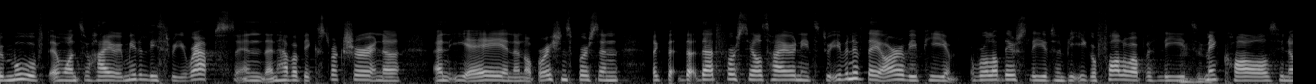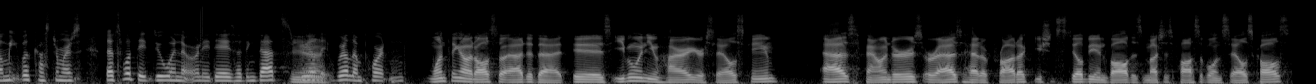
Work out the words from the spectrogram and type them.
removed and wants to hire immediately three reps and, and have a big structure and a, an EA and an operations person. Like th- th- that first sales hire needs to, even if they are a VP, roll up their sleeves and be eager, follow up with leads, Mhm. make calls, you know, meet with customers. That's what they do in the early days. I think that's Yeah. really real important. One thing I would also add to that is even when you hire your sales team, as founders or as head of product, you should still be involved as much as possible in sales calls.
